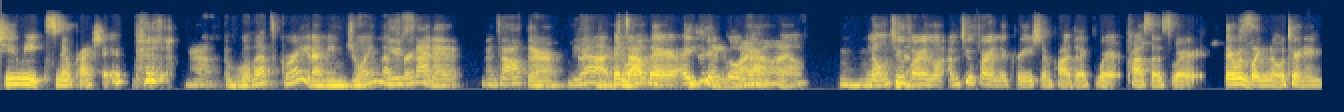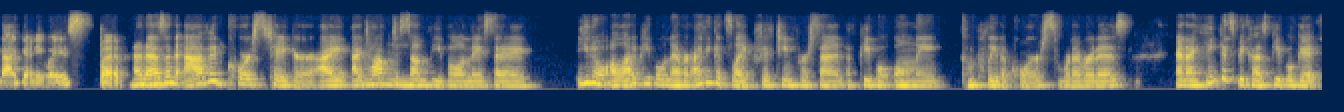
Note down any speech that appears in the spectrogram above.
two weeks. No pressure. yeah. Well, that's great. I mean, join the You frickin- said it. It's out there. Yeah. it's out there. I can't go Why back not? now. Mhm. No, I'm too far in the I'm too far in the creation project where process where there was like no turning back anyways. But And as an avid course taker, I I talk to Mhm. some people and they say, you know, a lot of people never, I think it's like 15% of people only complete a course, whatever it is. And I think it's because people get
